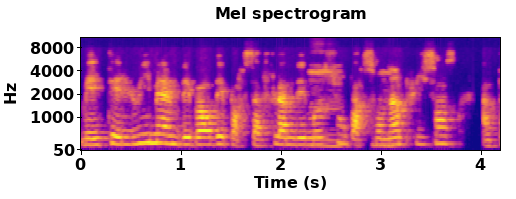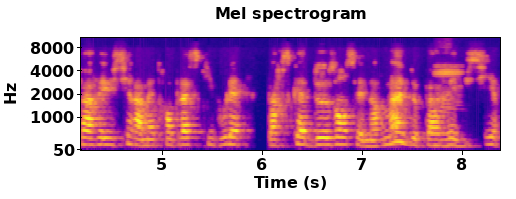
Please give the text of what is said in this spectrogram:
mais était lui-même débordé par sa flamme d'émotion, mmh. par son impuissance à pas réussir à mettre en place ce qu'il voulait, parce qu'à deux ans c'est normal de pas réussir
